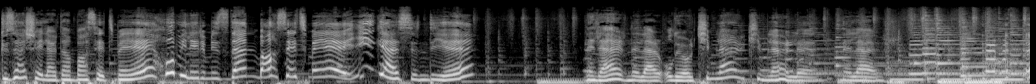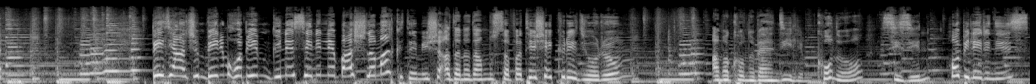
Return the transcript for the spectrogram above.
Güzel şeylerden bahsetmeye, hobilerimizden bahsetmeye iyi gelsin diye. Neler neler oluyor, kimler kimlerle neler. Bediacığım benim hobim güne seninle başlamak demiş Adana'dan Mustafa. Teşekkür ediyorum. Ama konu ben değilim. Konu sizin hobileriniz.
